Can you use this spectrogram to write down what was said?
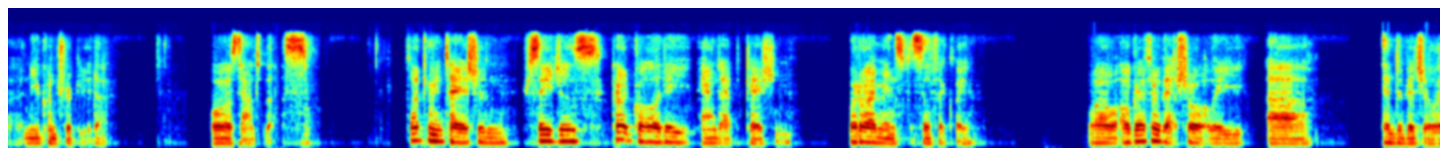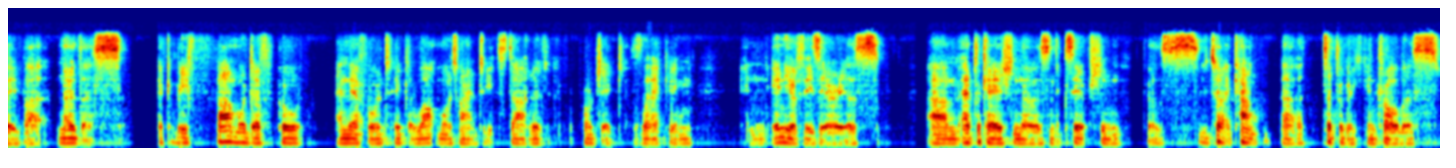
uh, new contributor boils down to this. Documentation, procedures, code quality, and application. What do I mean specifically? Well, I'll go through that shortly uh, individually, but know this. It can be far more difficult and therefore take a lot more time to get started if a project is lacking in any of these areas. Um, application, though, is an exception because you can't uh, typically control this.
